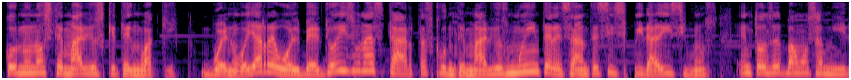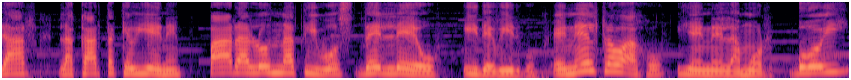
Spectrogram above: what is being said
con unos temarios que tengo aquí. Bueno, voy a revolver. Yo hice unas cartas con temarios muy interesantes, inspiradísimos. Entonces vamos a mirar la carta que viene para los nativos de Leo y de Virgo, en el trabajo y en el amor. Voy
